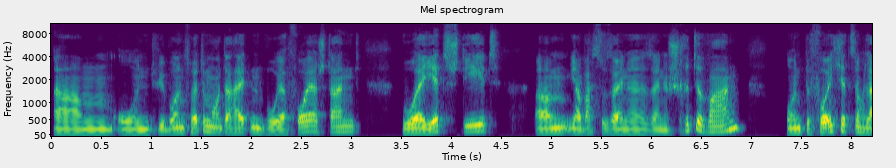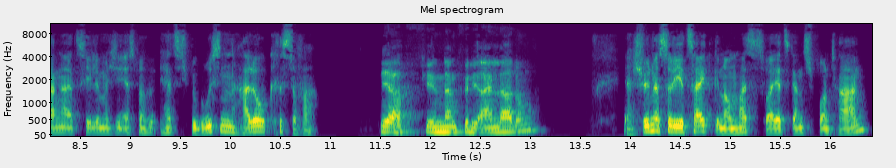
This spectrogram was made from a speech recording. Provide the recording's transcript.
Ähm, und wir wollen uns heute mal unterhalten, wo er vorher stand, wo er jetzt steht, ähm, ja, was so seine, seine Schritte waren. Und bevor ich jetzt noch lange erzähle, möchte ich ihn erstmal herzlich begrüßen. Hallo, Christopher. Ja, vielen Dank für die Einladung. Ja, schön, dass du dir Zeit genommen hast. Es war jetzt ganz spontan.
